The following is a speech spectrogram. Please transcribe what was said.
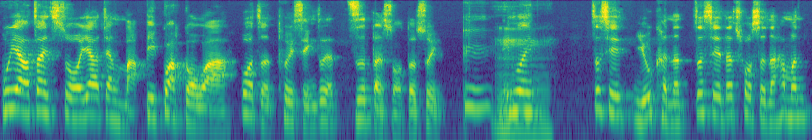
不要再说要将马币挂钩啊，或者推行这个资本所得税，嗯。因为嗯。这些有可能这些的措施呢，他们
